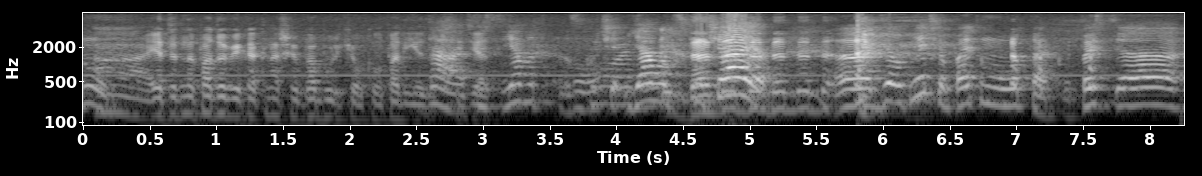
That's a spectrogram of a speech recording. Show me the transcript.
ну, А, это наподобие, как наши бабульки около подъезда да, то сидят. есть я вот, Боже. я вот да, скучаю, да, да, да, да. э, делать нечего, поэтому вот так вот. То есть, э,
